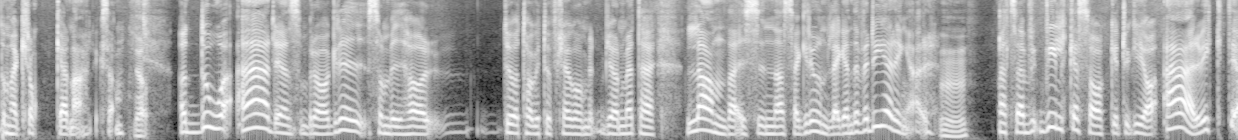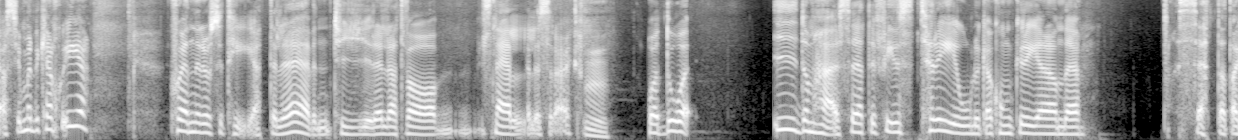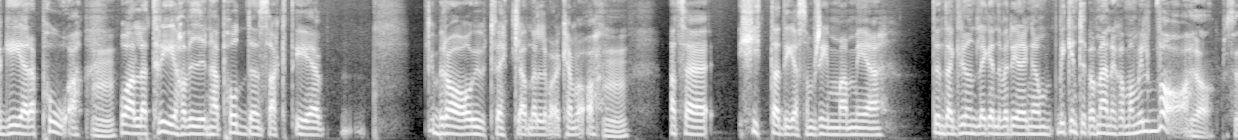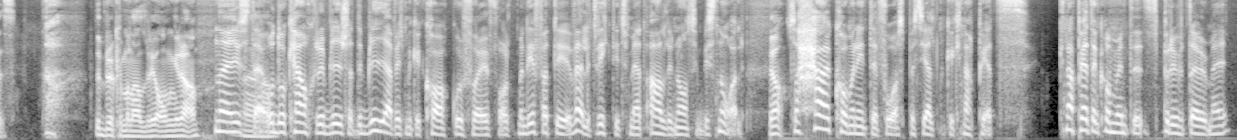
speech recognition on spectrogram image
de här krockarna. Liksom. Ja. Ja, då är det en så bra grej som vi har, du har tagit upp flera gånger Björn, med att det här landa i sina så här, grundläggande värderingar. Att, så här, vilka saker tycker jag är viktigast? Ja, men det kanske är generositet eller äventyr eller att vara snäll eller sådär. Och att då i de här, säg att det finns tre olika konkurrerande sätt att agera på. Och alla tre har vi i den här podden sagt är bra och utvecklande eller vad det kan vara. Att så här, hitta det som rimmar med den där grundläggande värderingen om vilken typ av människa man vill vara. Ja, precis. Det brukar man aldrig ångra. Nej just det, och då kanske det blir så att det blir jävligt mycket kakor för er folk. Men det är för att det är väldigt viktigt för mig att aldrig någonsin bli snål. Ja. Så här kommer ni inte få speciellt mycket knapphets... Knappheten kommer inte spruta ur mig.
